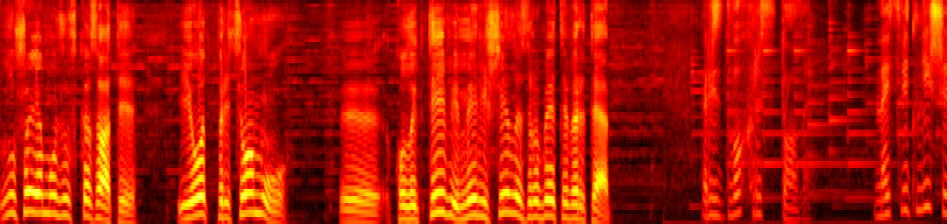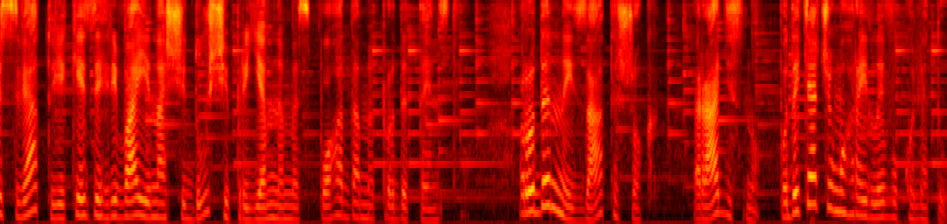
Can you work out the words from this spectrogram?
Ну, що я можу сказати? І от при цьому е, колективі ми вирішили зробити вертеп. Різдво Христове найсвітліше свято, яке зігріває наші душі приємними спогадами про дитинство, родинний затишок, радісну, по-дитячому грайливу коляду.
